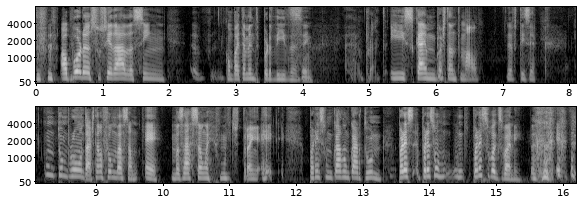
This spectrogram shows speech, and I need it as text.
ao pôr a sociedade assim uh, completamente perdida Sim. Pronto, e isso cai-me bastante mal, devo dizer. Como tu me perguntaste, é um filme de ação? É, mas a ação é muito estranha. É, parece um bocado um cartoon. Parece, parece, um, um- parece o Bugs Bunny. É,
